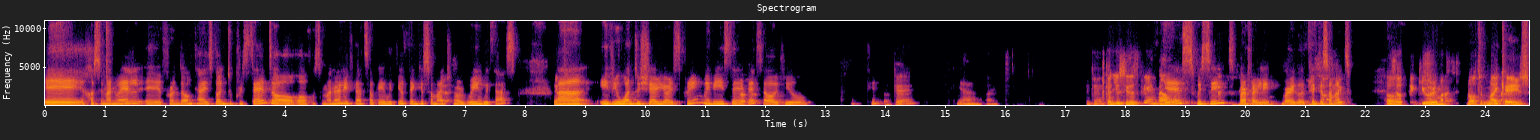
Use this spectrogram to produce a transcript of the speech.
uh, Jose Manuel uh, from Donca is going to present, or, or Jose Manuel, if that's okay with you. Thank you so much for being with us. Thank you. Uh, if you want to share your screen, maybe it's the Perfect. best, or if you, Okay. Okay. yeah. Right. Okay, can you see the screen now? Yes, we see it perfectly. Very good. Okay, Thank you so much. Uh, So thank you very much. Not in my case.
